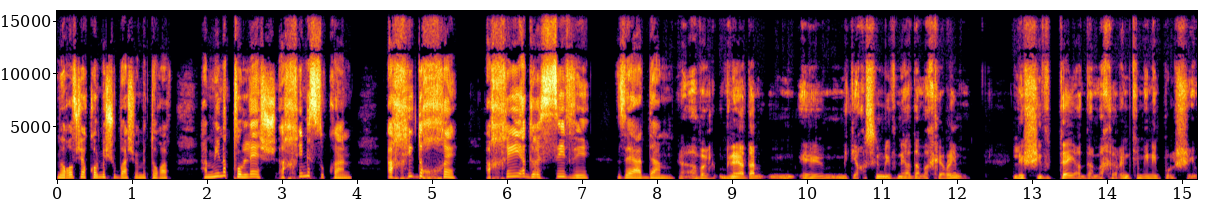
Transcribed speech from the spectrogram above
מרוב שהכל משובש ומטורף. המין הפולש הכי מסוכן, הכי דוחה, הכי אגרסיבי, זה האדם. אבל בני אדם אה, מתייחסים לבני אדם אחרים, לשבטי אדם אחרים כמינים פולשים.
